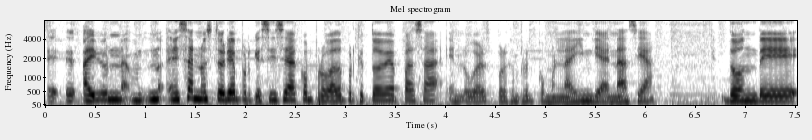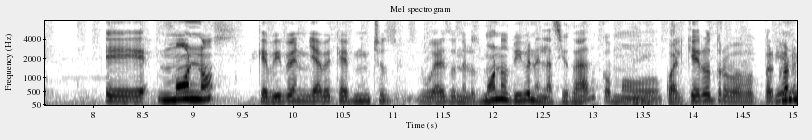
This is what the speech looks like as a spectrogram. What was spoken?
eh, eh, hay una, no, esa no es teoría porque sí se ha comprobado, porque todavía pasa en lugares, por ejemplo, como en la India, en Asia, donde eh, monos que viven, ya ve que hay muchos lugares donde los monos viven en la ciudad, como cualquier otro... Con-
